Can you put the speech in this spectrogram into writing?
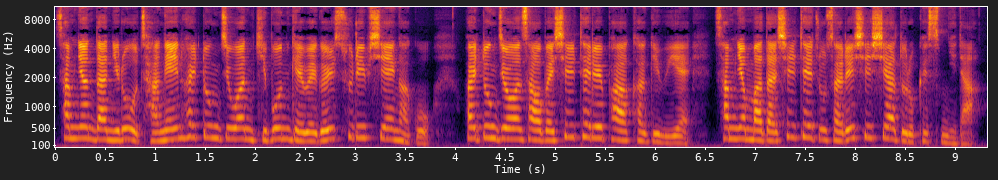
3년 단위로 장애인 활동지원 기본 계획을 수립 시행하고 활동지원 사업의 실태를 파악하기 위해 3년마다 실태 조사를 실시하도록 했습니다.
